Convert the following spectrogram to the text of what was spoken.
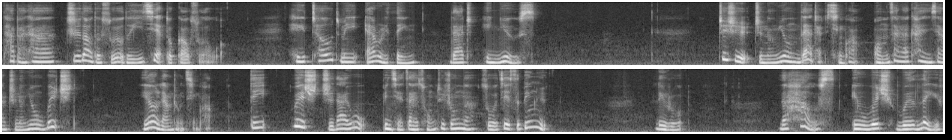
他把他知道的所有的一切都告诉了我。He told me everything that he knews 这是只能用 that 的情况。我们再来看一下只能用 which 的，也有两种情况。第一，which 指代物，并且在从句中呢做介词宾语。例如。The house in which we live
